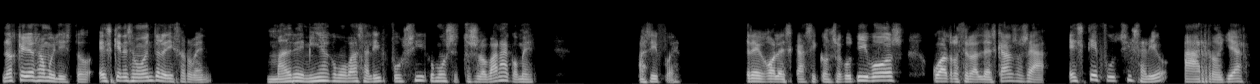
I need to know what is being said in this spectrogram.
No es que yo sea muy listo, es que en ese momento le dije a Rubén, madre mía, ¿cómo va a salir Fusi? ¿Cómo se, esto se lo van a comer? Así fue. Tres goles casi consecutivos, 4-0 al descanso. O sea, es que Fusi salió a arrollar.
